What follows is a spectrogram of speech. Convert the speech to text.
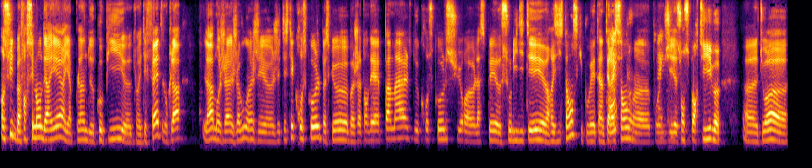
ensuite bah forcément, derrière, il y a plein de copies euh, qui ont été faites. Donc là, là moi, j'avoue, hein, euh, j'ai testé Crosscall parce que bah, j'attendais pas mal de Crosscall sur euh, l'aspect solidité, résistance, qui pouvait être intéressant pour une utilisation sportive. tu vois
